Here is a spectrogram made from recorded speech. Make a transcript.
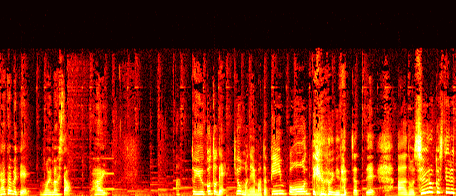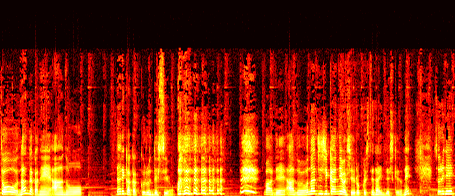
改めて思いました。はい。ということで今日もねまたピンポーンっていう風になっちゃってあの収録してるとなんだかねあの誰かが来るんですよ。まあねあの同じ時間には収録してないんですけどね。それで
